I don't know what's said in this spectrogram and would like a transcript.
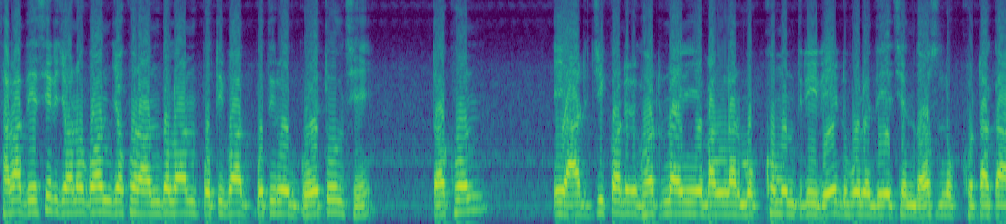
সারা দেশের জনগণ যখন আন্দোলন, প্রতিবাদ, প্রতিরোধ গড়ে তুলছে, তখন এই আরজি করের ঘটনায় নিয়ে বাংলার মুখ্যমন্ত্রী রেড বলে দিয়েছেন, দশ লক্ষ টাকা।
